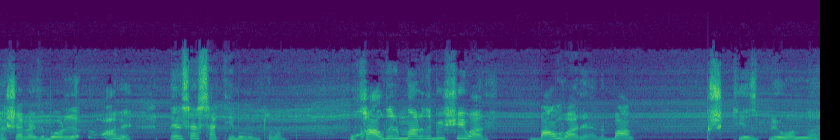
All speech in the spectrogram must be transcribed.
Akşam belki bu arada abi ben sen saklayı buldum tamam. O kaldırımlarda bir şey var. Bal var yani bal. Pışık diye zıplıyor valla.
